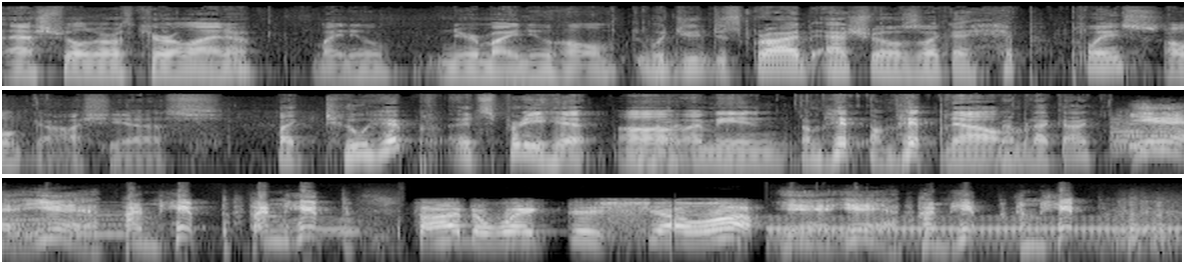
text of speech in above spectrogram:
Asheville, North Carolina. My new near my new home. Would you describe Asheville as like a hip place? Oh gosh, yes. Like too hip? It's pretty hip. Uh, I mean, I'm hip. I'm hip. Now, remember that guy? Yeah, yeah, I'm hip. I'm hip. Time to wake this show up. Yeah, yeah, I'm hip. I'm hip.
